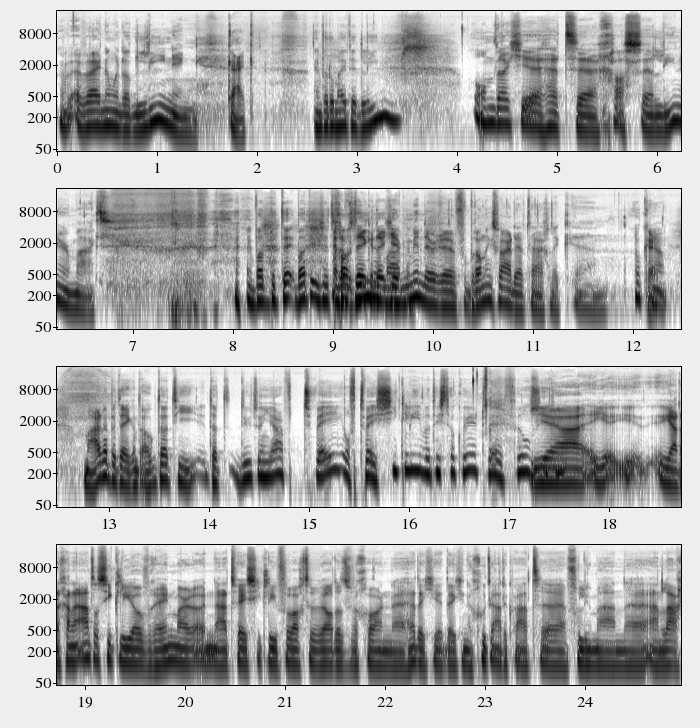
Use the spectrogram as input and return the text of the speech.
Wij noemen dat leaning. Kijk, en waarom heet het leaning? Omdat je het gas leaner maakt. en wat, wat is het en dat betekent dat je minder verbrandingswaarde hebt eigenlijk. Oké. Okay. Ja. Maar dat betekent ook dat die dat duurt een jaar of twee of twee cycli. Wat is het ook weer? Twee vulcycli? Ja, ja, er gaan een aantal cycli overheen. Maar na twee cycli verwachten we wel dat we gewoon uh, dat, je, dat je een goed adequaat uh, volume aan, uh, aan laag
